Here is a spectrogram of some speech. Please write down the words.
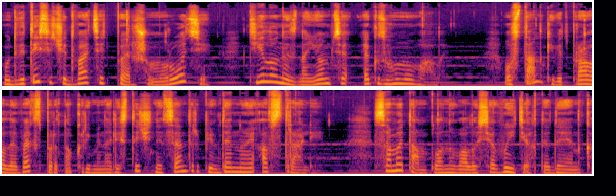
У 2021 році тіло незнайомця ексгумували. Останки відправили в експертно-криміналістичний центр Південної Австралії. Саме там планувалося витягти ДНК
